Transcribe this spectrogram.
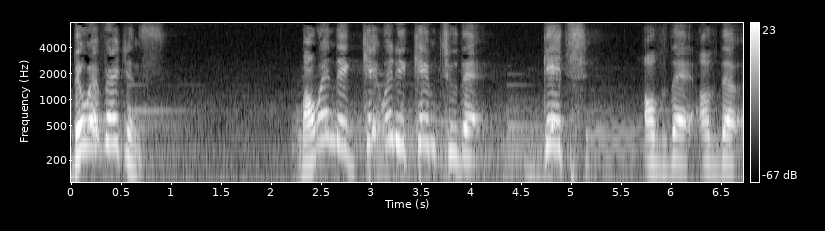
They were virgins. But when they came, when it came to the gate of the of the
